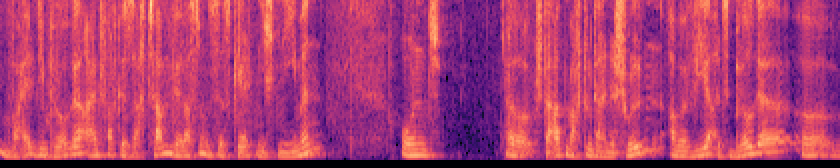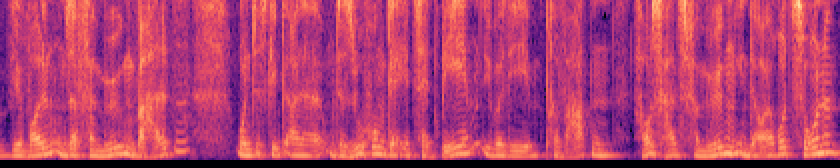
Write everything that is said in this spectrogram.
weil die Bürger einfach gesagt haben, wir lassen uns das Geld nicht nehmen. Und äh, Staat, mach du deine Schulden, aber wir als Bürger, äh, wir wollen unser Vermögen behalten. Und es gibt eine Untersuchung der EZB über die privaten Haushaltsvermögen in der Eurozone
